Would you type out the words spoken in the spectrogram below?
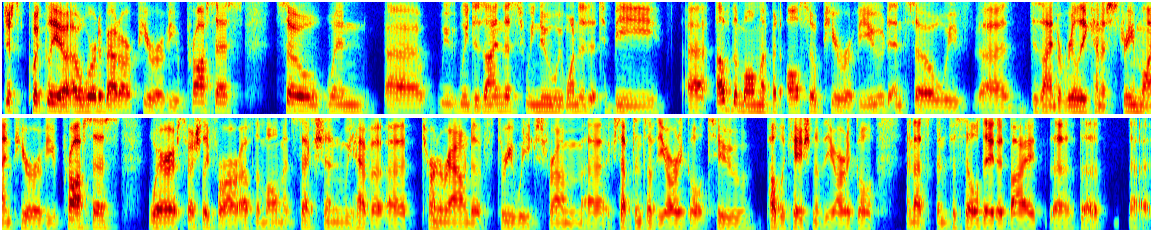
just quickly a, a word about our peer review process. So when uh, we, we designed this, we knew we wanted it to be uh, of the moment, but also peer reviewed. And so we've uh, designed a really kind of streamlined peer review process where, especially for our of the moment section, we have a, a turnaround of three weeks from uh, acceptance of the article to publication of the article. And that's been facilitated by the, the uh,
